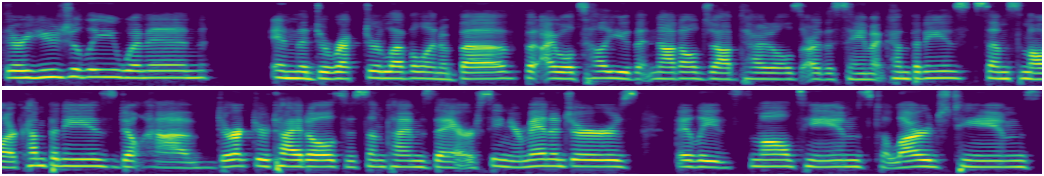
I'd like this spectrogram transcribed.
They're usually women in the director level and above, but I will tell you that not all job titles are the same at companies. Some smaller companies don't have director titles, so sometimes they are senior managers. They lead small teams to large teams.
